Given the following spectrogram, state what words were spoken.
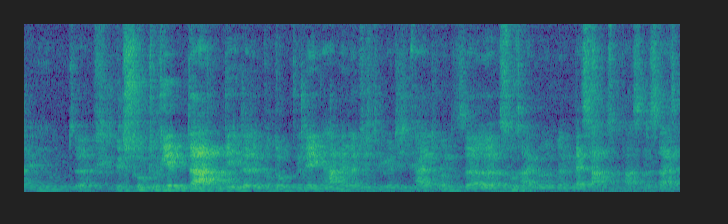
ein. Mhm. Und äh, mit strukturierten Daten, die hinter den Produkten liegen, haben wir natürlich die Möglichkeit, unsere Suchalgorithmen besser anzupassen. Das heißt,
